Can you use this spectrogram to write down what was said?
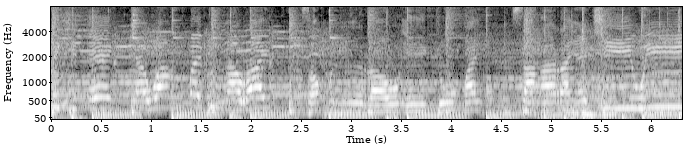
ลิขิตเองอย่าหวังไม่พึ่งอะไร สองมือเราเองถูกไหม สร้างอะไรให้ชีวิต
